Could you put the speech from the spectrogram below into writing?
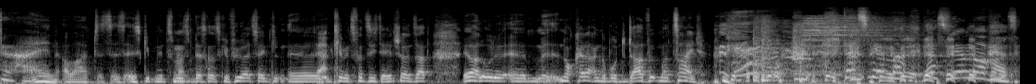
Nein, aber das ist, es gibt mir zumindest ein besseres Gefühl, als wenn äh, Clemens Fritz sich da hinschaut und sagt, ja Leute, ähm, noch keine Angebote da, wird mal Zeit. Das wäre mal, das wär mal was.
